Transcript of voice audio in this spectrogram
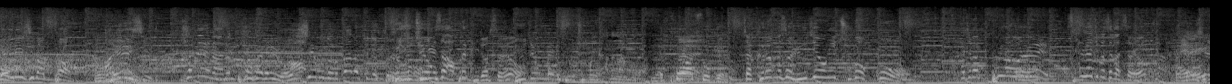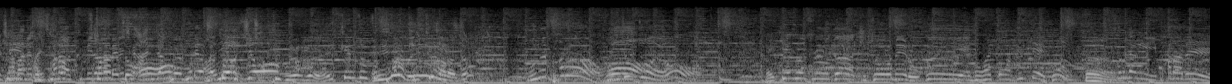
메르시 많다. 메르시. 하늘 나는 파라를 원시문으로 따라 그 뒤에서 앞으로 밀었어요. 맵이 충분히 가능합니다. 포화 속에. 자 그러면서 류재용이 죽었고 하지만 플라워를 살려주면서 갔어요. 메르시를 잡아내고 살아왔습니다. 메르시 안 잡혀요. 소리 아니, 들어왔죠. 잡히고요. 이거 선수 왜 이렇게 잘하죠? 오늘 파라 완전 좋아요. 에이켄 선수가 기존의 로그에서 활동을 할 때에도 상당히 이 파라를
